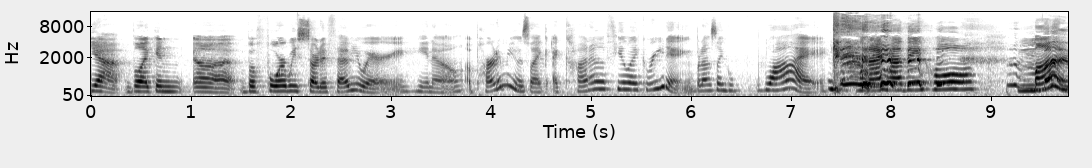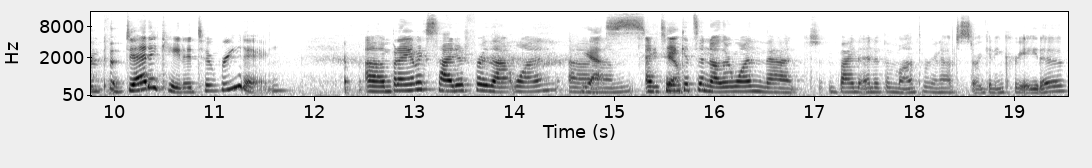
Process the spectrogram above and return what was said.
yeah. Like in uh, before we started February, you know, a part of me was like, I kind of feel like reading, but I was like, why? when I have a whole month, month. dedicated to reading. Um, but I am excited for that one. Um, Yes, I think too. it's another one that by the end of the month we're gonna have to start getting creative.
